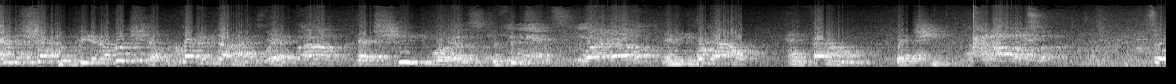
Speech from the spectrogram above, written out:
And the shepherd, being a good shepherd, recognized that, found that sheep was defenseless. Yes. yes. Well, And he went out and found that sheep. come. So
